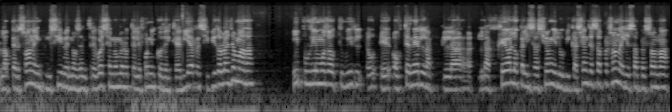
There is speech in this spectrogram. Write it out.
la persona, inclusive nos entregó ese número telefónico del que había recibido la llamada, y pudimos eh, obtener la, geolocalización y la ubicación de esa persona, y esa persona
